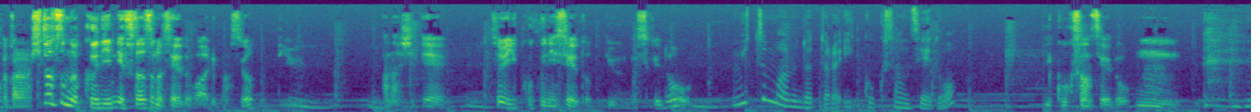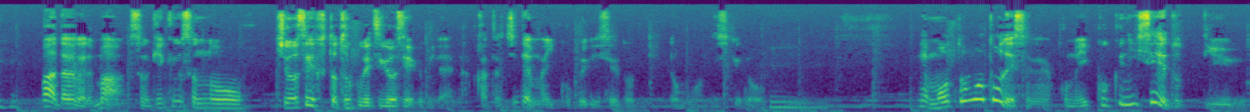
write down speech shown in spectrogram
だから一つの国に二つの制度がありますよってういうん。話で、うん。それ一国二制度って言うんですけどう、ん。3つもあるんだったら一国三制度？一国三制度。うん。まあだからまあ、その結局その中央政府と特別行政区みたいな形で、まあ一国二制度って言うと思うんですけど、うん。で、もともとですね、この一国二制度っていう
